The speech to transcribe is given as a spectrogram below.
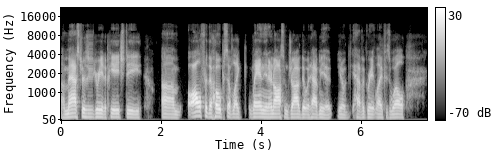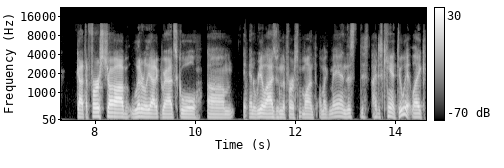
a master's degree, and a PhD, um, all for the hopes of like landing an awesome job that would have me, a, you know, have a great life as well. Got the first job literally out of grad school, um, and realized within the first month, I'm like, man, this, this, I just can't do it. Like,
